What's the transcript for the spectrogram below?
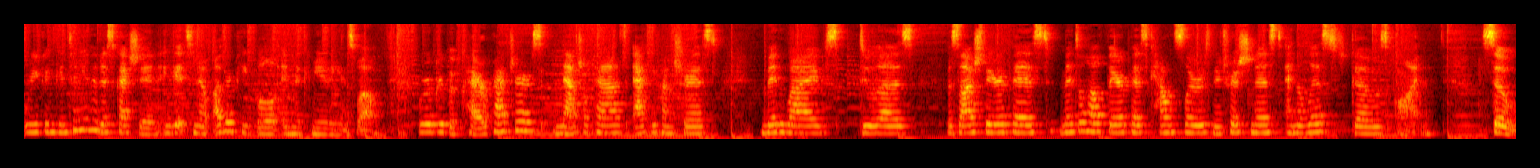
where you can continue the discussion and get to know other people in the community as well. We're a group of chiropractors, naturopaths, acupuncturists, midwives, doulas, massage therapists, mental health therapists, counselors, nutritionists, and the list goes on. So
